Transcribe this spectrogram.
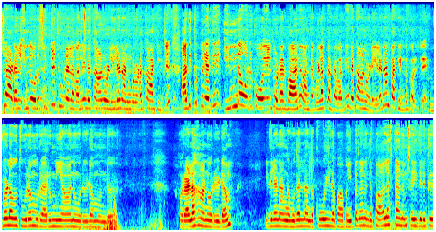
சுற்றாடல் இந்த ஒரு சுற்றுச்சூழலை வந்து இந்த காணொளியில் நான் உங்களோட காட்டிட்டு அதுக்கு பிறகு இந்த ஒரு கோயில் தொடர்பான அந்த விளக்கத்தை வந்து இந்த காணொளியில் நான் பகிர்ந்து கொள்கிறேன் இவ்வளவு தூரம் ஒரு அருமையான ஒரு இடம் உண்டு. ஒரு அழகான ஒரு இடம். இதில் நாங்கள் முதல்ல அந்த கோயிலை பார்ப்போம் இப்போ தான் இந்த பாலஸ்தானம் செய்திருக்கு.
